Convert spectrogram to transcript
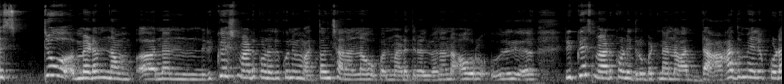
ಎಷ್ಟು ಮೇಡಮ್ ನಾವು ನಾನು ರಿಕ್ವೆಸ್ಟ್ ಮಾಡ್ಕೊಳೋದಕ್ಕೂ ನೀವು ಮತ್ತೊಂದು ಚಾನಲ್ನ ಓಪನ್ ಮಾಡಿದ್ರಲ್ವ? ನಾನು ಅವರು ರಿಕ್ವೆಸ್ಟ್ ಮಾಡ್ಕೊಂಡಿದ್ರು ಬಟ್ ನಾನು ಅದಾದ ಮೇಲೆ ಕೂಡ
